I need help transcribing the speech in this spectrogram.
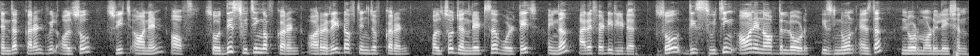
then the current will also switch on and off. So this switching of current or a rate of change of current also generates a voltage in a RFID reader. So this switching on and off the load is known as the load modulation.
